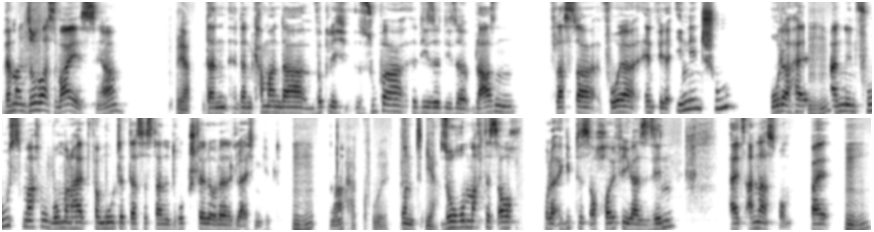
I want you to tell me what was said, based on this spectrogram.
wenn man sowas weiß, ja, Ja. dann, dann kann man da wirklich super diese, diese Blasenpflaster vorher entweder in den Schuh oder halt Mhm. an den Fuß machen, wo man halt vermutet, dass es da eine Druckstelle oder dergleichen gibt. Mhm. Ja. Ah, cool. Und Ja. so rum macht es auch oder ergibt es auch häufiger Sinn als andersrum. Weil Mhm.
